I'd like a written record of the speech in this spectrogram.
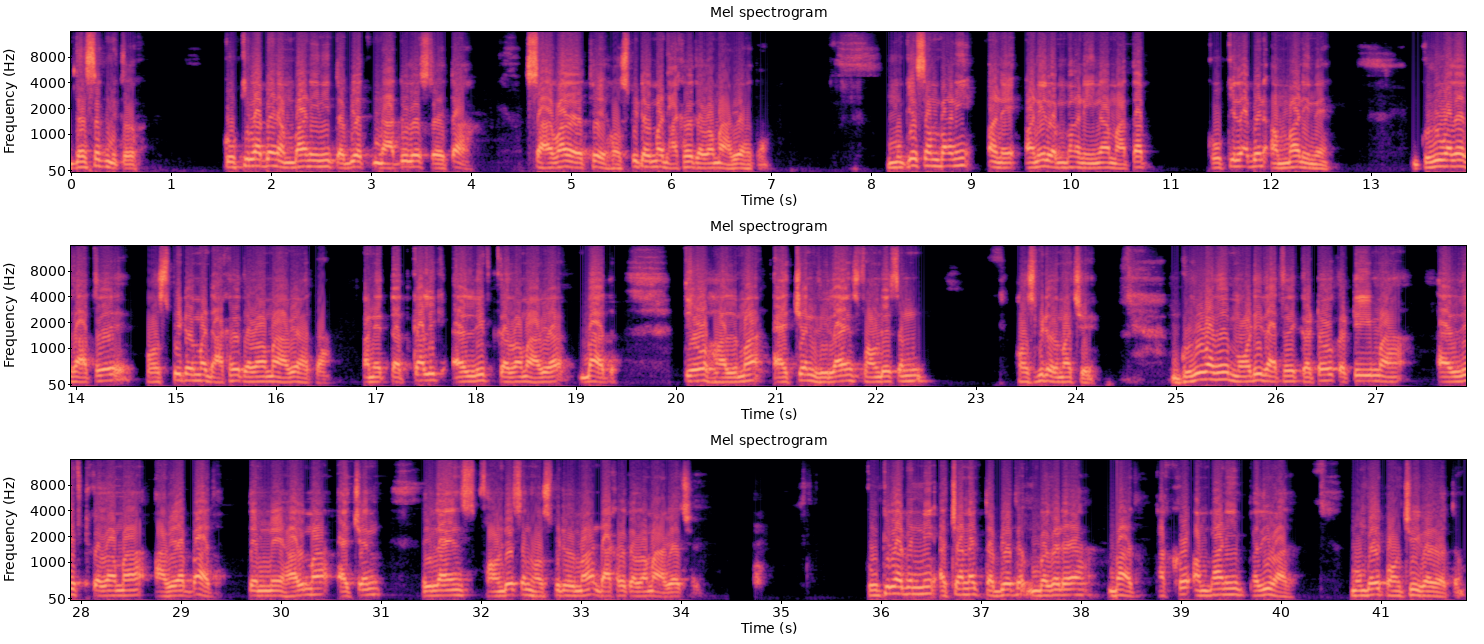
દર્શક મિત્રો, કોકિલાબેન અંબાણીની તબિયત નાદુરસ્ત રહેતા સારવાર અર્થે હોસ્પિટલમાં દાખલ કરવામાં આવ્યા હતા. મુકેશ અંબાણી અને અનિલ અંબાણીના માતા કોકિલાબેન અંબાણીને ગુરુવારે રાત્રે હોસ્પિટલમાં દાખલ કરવામાં આવ્યા હતા અને તાત્કાલિક એરલિફ્ટ કરવામાં આવ્યા બાદ તેઓ હાલમાં એચએન રિલાયન્સ ફાઉન્ડેશન હોસ્પિટલમાં છે. ગુરુવારે મોડી રાત્રે કટોકટીમાં એરલિફ્ટ કરવામાં આવ્યા બાદ તેમને હાલમાં એચએન રિલાયન્સ ફાઉન્ડેશન હોસ્પિટલમાં દાખલ કરવામાં આવ્યા છે. કોકિલાબેનની અચાનક તબિયત બગડ્યા બાદ આખો અંબાણી પરિવાર મુંબઈ પહોંચી ગયો હતો.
